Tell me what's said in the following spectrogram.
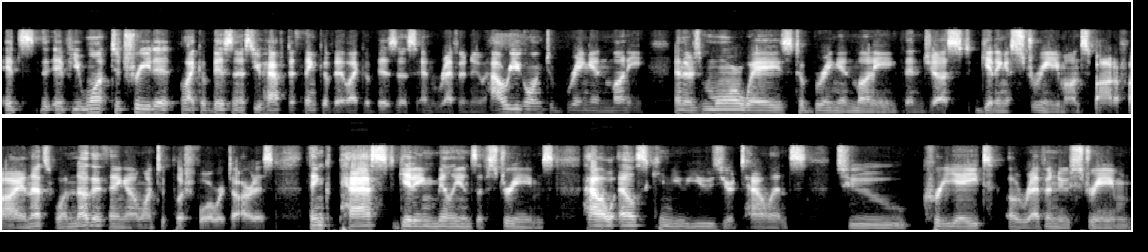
it's if you want to treat it like a business you have to think of it like a business and revenue. How are you going to bring in money? And there's more ways to bring in money than just getting a stream on spotify. And that's one another thing i want to push forward to artists. Think past getting millions of streams. How else can you use your talents to create a revenue stream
